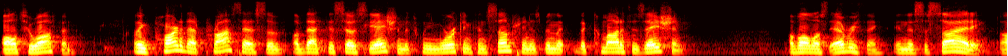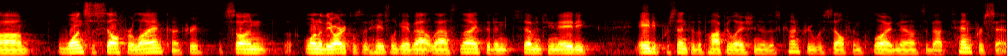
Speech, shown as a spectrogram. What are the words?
all too often. I think part of that process of, of that dissociation between work and consumption has been the, the commoditization of almost everything in this society. Uh, once a self reliant country, I saw in one of the articles that Hazel gave out last night that in 1780, 80% of the population of this country was self employed. Now it's about 10%.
